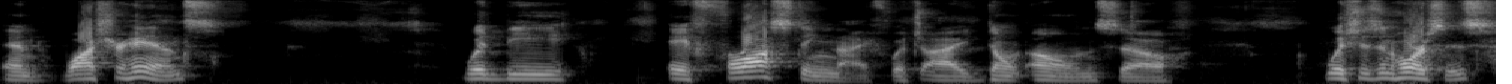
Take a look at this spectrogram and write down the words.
and wash your hands, would be a frosting knife, which I don't own, so wishes and horses.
